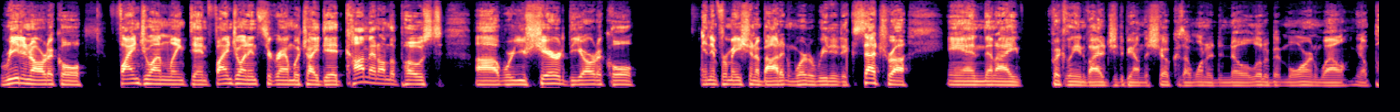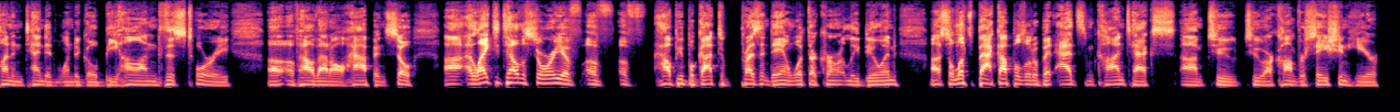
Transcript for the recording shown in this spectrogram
read an article find you on linkedin find you on instagram which i did comment on the post uh, where you shared the article and information about it and where to read it etc and then i quickly invited you to be on the show because I wanted to know a little bit more. And well, you know, pun intended, wanted to go beyond the story uh, of how that all happened. So uh, I like to tell the story of, of, of how people got to present day and what they're currently doing. Uh, so let's back up a little bit, add some context um, to to our conversation here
